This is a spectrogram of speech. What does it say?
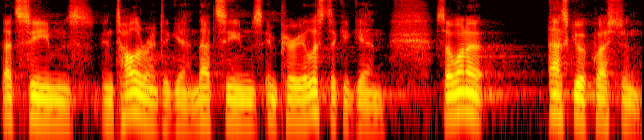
that seems intolerant again. That seems imperialistic again. So I want to ask you a question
